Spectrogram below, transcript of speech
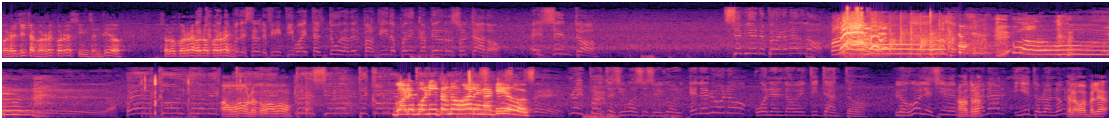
Corre, chicha, corre, corre, sin sentido. Solo corre, solo Este corre. puede ser definitivo a esta altura del partido. Pueden cambiar el resultado. El centro. Se viene para ganarlo. El gol de la victoria. Vamos, vamos, loco, vamos, vamos. Goles bonitos no valen aquí, dos. No importa si vos haces el gol en el 1 o en el noventa y tanto. Los goles sirven para ganar y esto lo han Se la logrado. voy a pelear.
